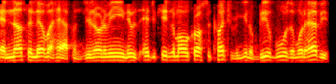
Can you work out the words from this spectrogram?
and nothing ever happens. You know what I mean? They was educating them all across the country, you know, billboards and what have you.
